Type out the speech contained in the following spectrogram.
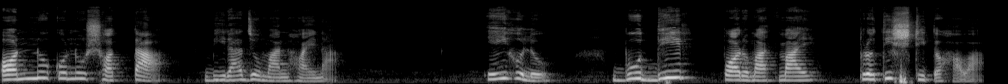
অন্য কোনো সত্তা বিরাজমান হয় না। এই হল বুদ্ধির পরমাত্মায় প্রতিষ্ঠিত হওয়া।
